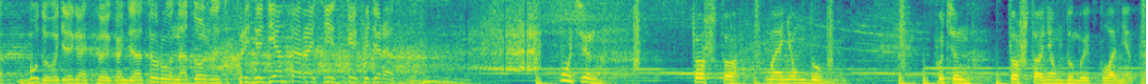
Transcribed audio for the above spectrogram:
я буду выдвигать свою кандидатуру на должность президента Российской Федерации. Путин – то, что мы о нем думаем. Путин – то, что о нем думает планета.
